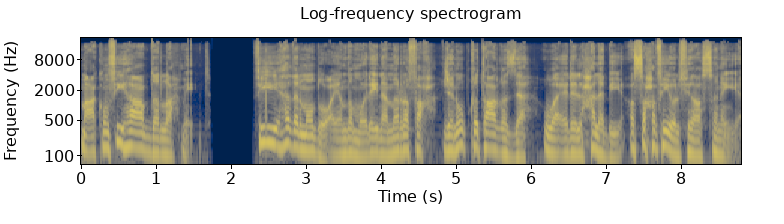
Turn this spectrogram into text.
معكم فيها عبد الله حميد. في هذا الموضوع ينضم إلينا من رفح جنوب قطاع غزة وائل الحلبي الصحفي الفلسطيني.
